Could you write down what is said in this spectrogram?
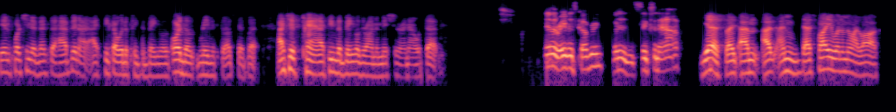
the unfortunate events that happened, I, I think I would have picked the Bengals or the Ravens to upset, but I just can't. I think the Bengals are on a mission right now with that. Yeah, the Ravens covering. What is it, six and a half? Yes, I, I'm. I, I'm. That's probably one of my locks.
